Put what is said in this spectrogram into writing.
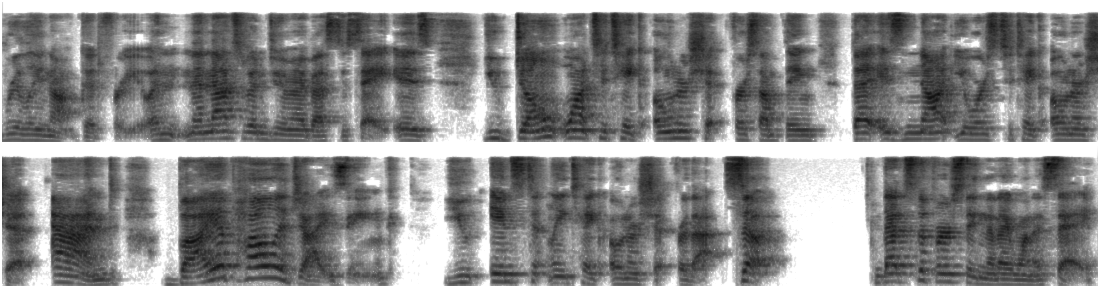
really not good for you. And then that's what I'm doing my best to say is you don't want to take ownership for something that is not yours to take ownership. And by apologizing, you instantly take ownership for that. So that's the first thing that I want to say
